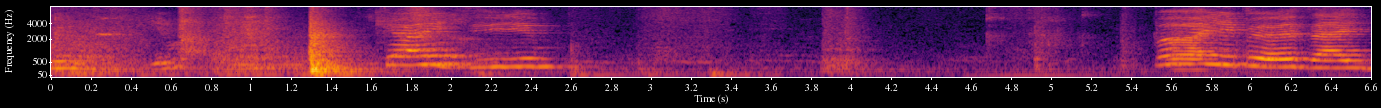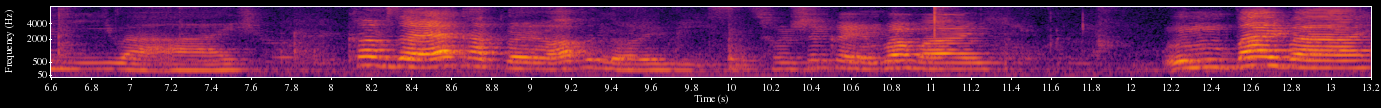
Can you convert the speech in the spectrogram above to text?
Geldim. Geldim. Böyle bir özelliği var. Kamzaya katmaya abone olabilirsiniz. Hoşçakalın. Bye bye. Bye bye.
